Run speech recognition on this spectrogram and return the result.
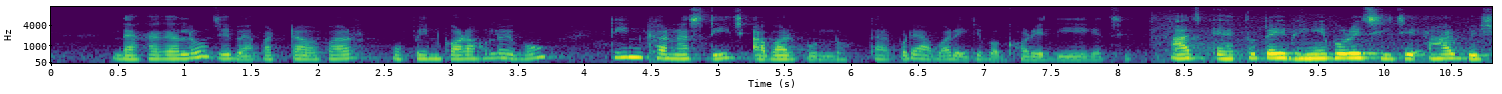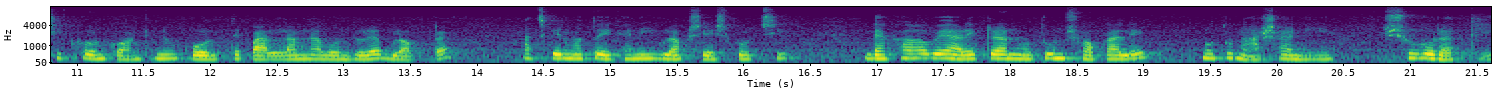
দেখা গেল যে ব্যাপারটা আবার ওপেন করা হলো এবং তিনখানা স্টিচ আবার পড়ল। তারপরে আবার এই যে ঘরে দিয়ে গেছে। আজ এতটাই ভেঙে পড়েছি যে আর বেশিক্ষণ কন্টিনিউ করতে পারলাম না বন্ধুরা ব্লগটা। আজকের মতো এখানেই ব্লগ শেষ করছি। দেখা হবে আরেকটা নতুন সকালে, নতুন আশা নিয়ে। শুভরাত্রি।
